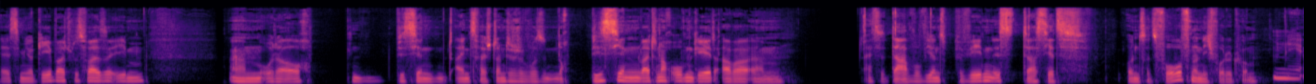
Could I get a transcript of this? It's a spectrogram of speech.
SMJG beispielsweise eben, ähm, oder auch ein bisschen ein, zwei Stammtische, wo es noch ein bisschen weiter nach oben geht, aber ähm, also da, wo wir uns bewegen, ist das jetzt uns als Vorwurf noch nicht vorgekommen. Nee.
